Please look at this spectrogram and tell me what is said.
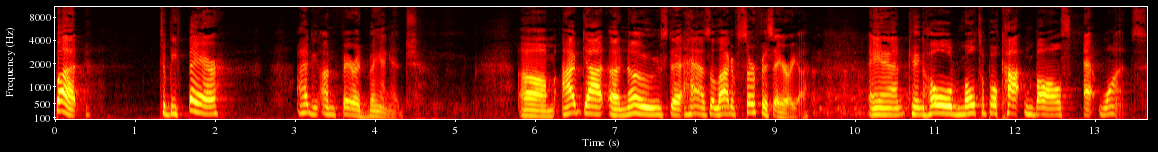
but to be fair, I had an unfair advantage um, I've got a nose that has a lot of surface area and can hold multiple cotton balls at once.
